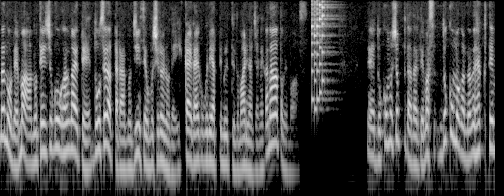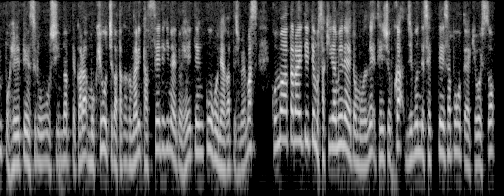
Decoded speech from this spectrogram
なので、まあ、あの、転職を考えて、どうせだったら、あの、人生面白いので、一回外国でやってみるっていうのもありなんじゃないかなと思います。えー、ドコモショップで働いています。ドコモが700店舗閉店する方針になってから目標値が高くなり達成できないと閉店候補に上がってしまいます。このまま働いていても先が見えないと思うので転職か自分で設定サポートや教室を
